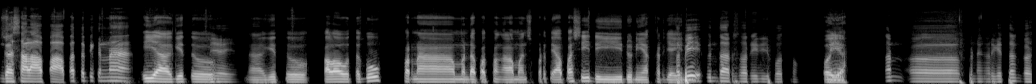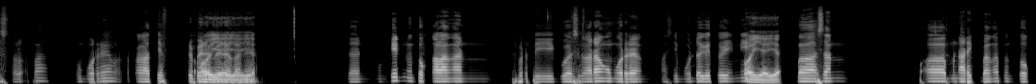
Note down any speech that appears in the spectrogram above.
nggak salah apa-apa tapi kena. Iya gitu. Iya, iya. nah gitu. Kalau teguh pernah mendapat pengalaman seperti apa sih di dunia kerja Tapi ini? bentar, sorry dipotong. oh Ini iya. Kan eh, pendengar kita enggak selalu apa umurnya relatif oh berbeda-beda iya kan iya, ya. iya. Dan mungkin untuk kalangan seperti gua sekarang umur yang masih muda gitu ini oh iya iya bahasan eh, menarik banget untuk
